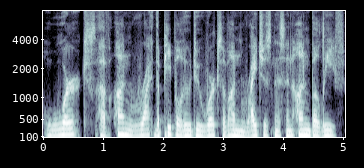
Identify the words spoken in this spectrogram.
works of unright, the people who do works of unrighteousness and unbelief.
